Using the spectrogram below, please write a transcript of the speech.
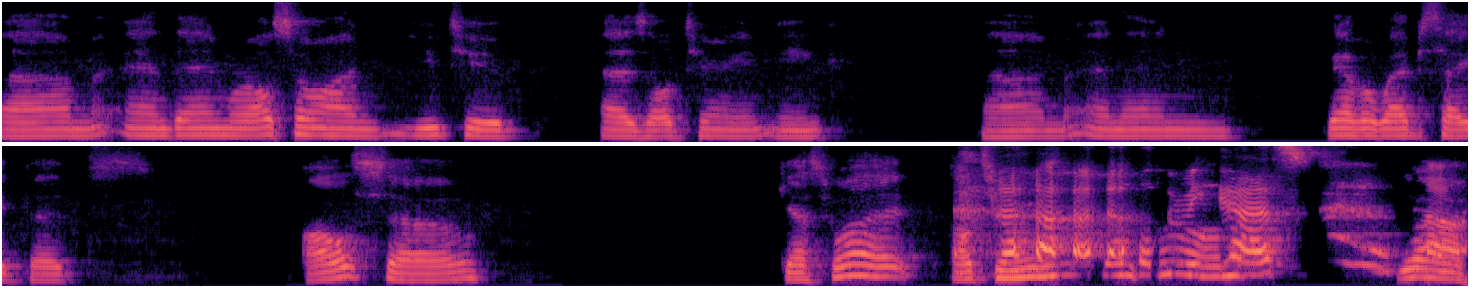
Um, and then we're also on YouTube as Alterian Inc. Um, and then we have a website that's also, guess what? Let me guess. Yeah.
